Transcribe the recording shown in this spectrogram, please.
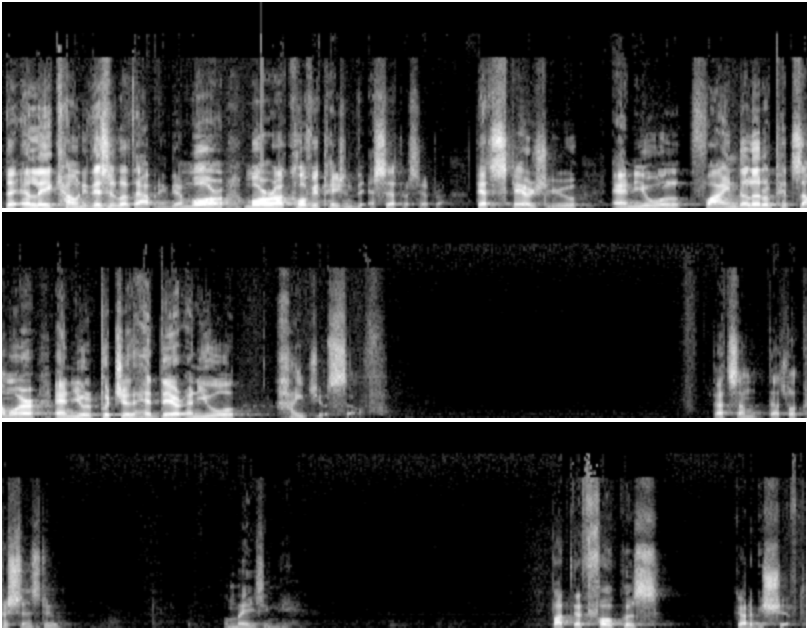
the LA County, this is what's happening. There are more, more uh, COVID patients, etc., etc. That scares you, and you will find a little pit somewhere, and you'll put your head there, and you will hide yourself. That's, some, that's what Christians do. amazingly. But that focus got to be shifted.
